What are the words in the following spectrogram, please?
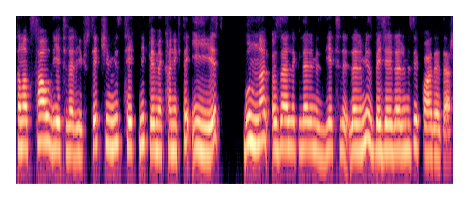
sanatsal yetileri yüksek, kimimiz teknik ve mekanikte iyiyiz. Bunlar özelliklerimiz, yetilerimiz, becerilerimizi ifade eder.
